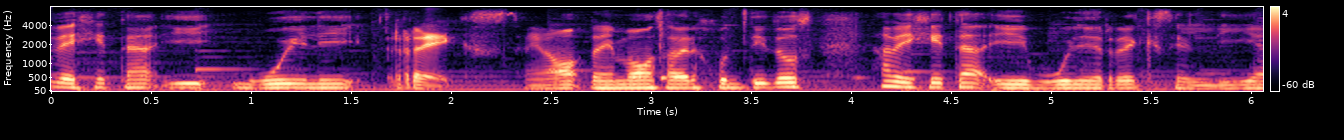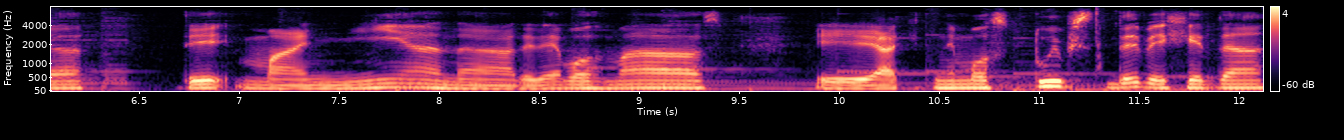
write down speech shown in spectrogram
Vegeta y Willy Rex. También vamos a ver juntitos a Vegeta y Willy Rex el día de mañana. Tenemos más. Eh, aquí tenemos tweets de Vegeta.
